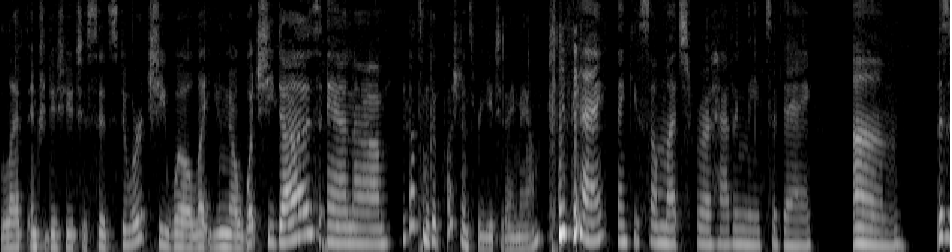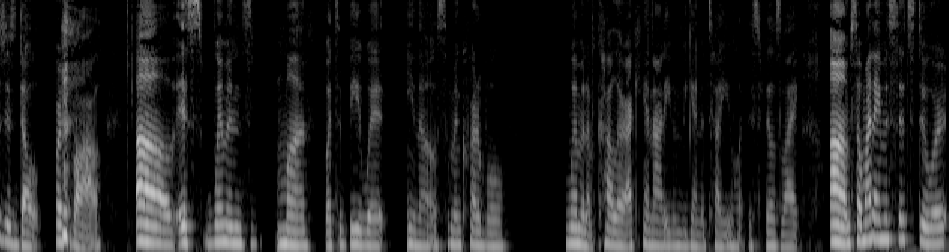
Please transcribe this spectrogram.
let's introduce you to Syd Stewart. She will let you know what she does, and um, we got some good questions for you today, ma'am. Okay, thank you so much for having me today. Um, this is just dope. First of all, um, it's Women's Month, but to be with you know some incredible women of color, I cannot even begin to tell you what this feels like. Um, so my name is Syd Stewart.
